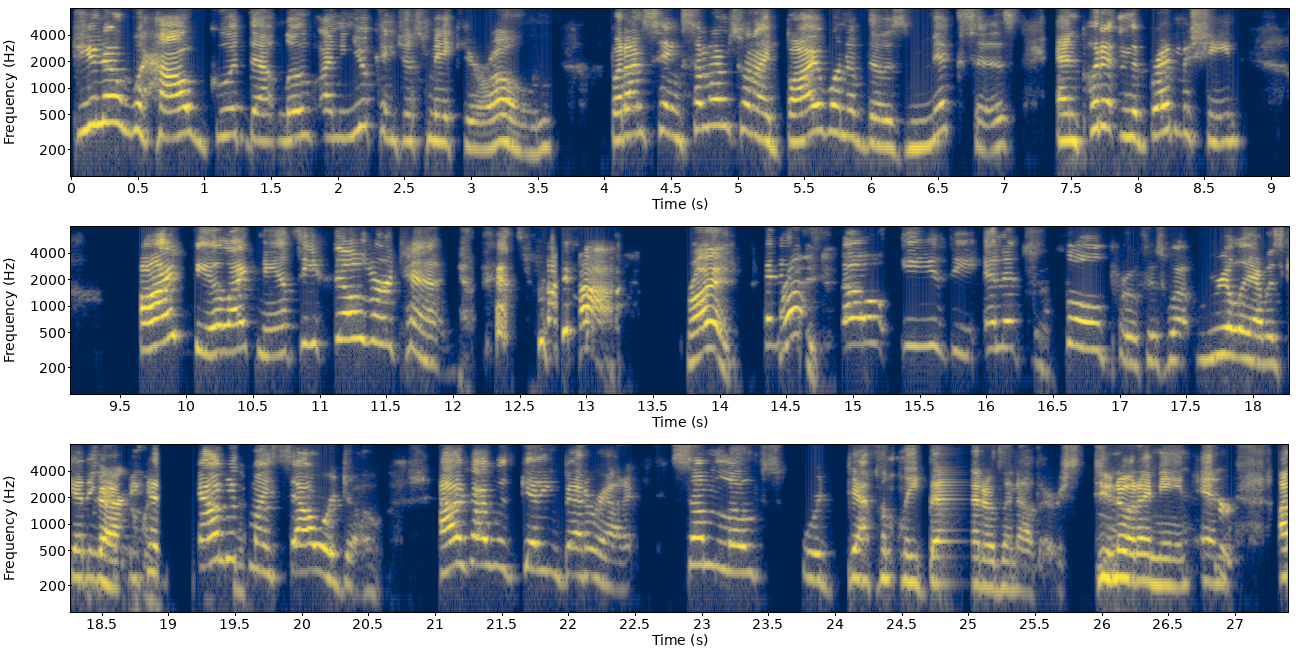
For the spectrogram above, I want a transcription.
do you know how good that loaf? I mean, you can just make your own, but I'm saying sometimes when I buy one of those mixes and put it in the bread machine, I feel like Nancy Silverton. That's right. right. And right. it's so easy and it's foolproof, is what really I was getting exactly. at. Because down with my sourdough, as I was getting better at it, some loaves were definitely better than others. Do you know what I mean? And sure. I,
